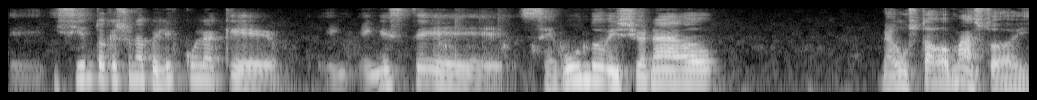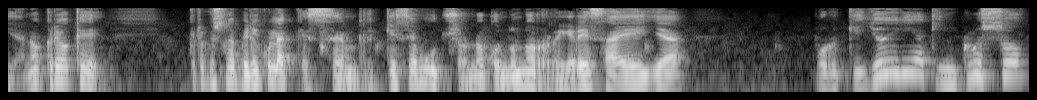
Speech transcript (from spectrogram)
eh, y siento que es una película que en, este segundo visionado me ha gustado más todavía, ¿no? Creo que, creo que es una película que se enriquece mucho, ¿no? Cuando uno regresa a ella, porque yo diría que incluso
